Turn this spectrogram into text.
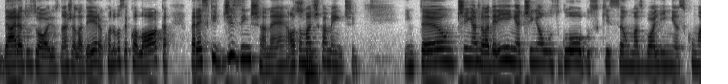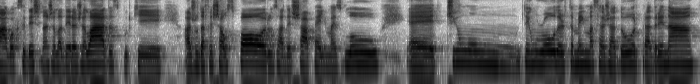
da área dos olhos na geladeira, quando você coloca, parece que desincha, né? Automaticamente. Então, tinha a geladeirinha, tinha os globos, que são umas bolinhas com água que você deixa na geladeira geladas, porque ajuda a fechar os poros, a deixar a pele mais glow. É, tinha um, tem um roller também massageador para drenar.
